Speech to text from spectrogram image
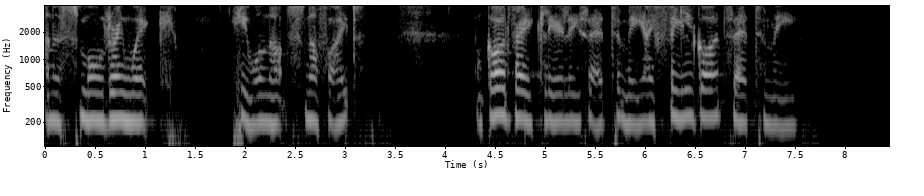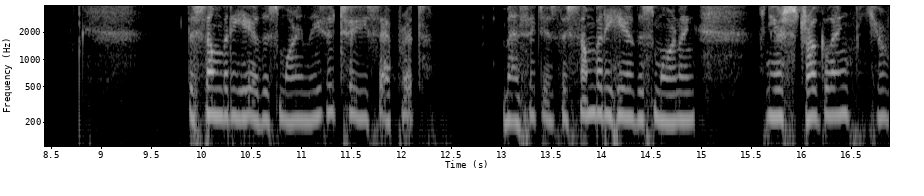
and a smouldering wick he will not snuff out. And God very clearly said to me, I feel God said to me, there's somebody here this morning. These are two separate messages. There's somebody here this morning and you're struggling. You're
